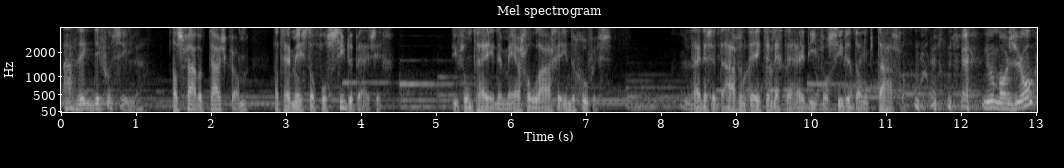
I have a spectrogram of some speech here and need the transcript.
avec des fossiles. Als vader thuis kwam, had hij meestal fossielen bij zich. Die vond hij in de mergellagen in de groeves. Tijdens het avondeten legde hij die fossielen dan op tafel Nous mangions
